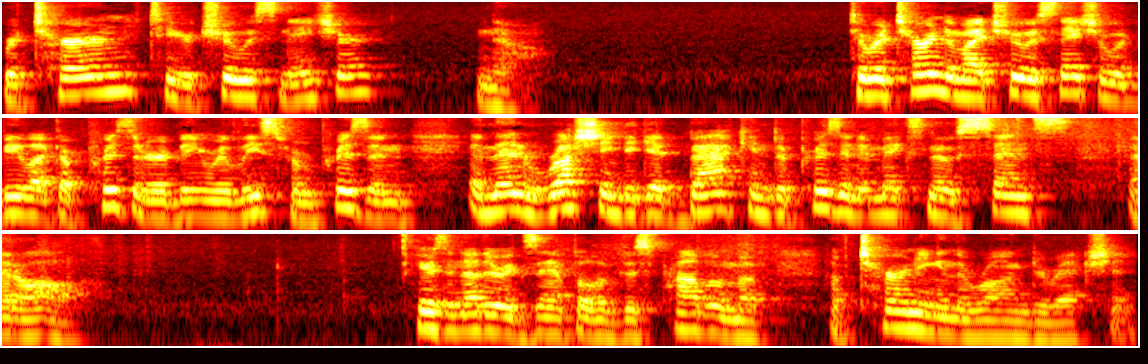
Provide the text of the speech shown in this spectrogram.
Return to your truest nature? No. To return to my truest nature would be like a prisoner being released from prison and then rushing to get back into prison. It makes no sense at all. Here's another example of this problem of, of turning in the wrong direction.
